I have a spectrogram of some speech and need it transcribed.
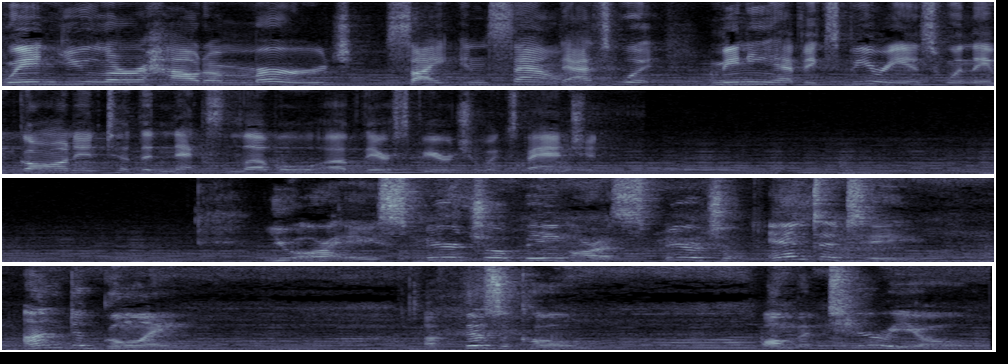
when you learn how to merge sight and sound. That's what many have experienced when they've gone into the next level of their spiritual expansion. You are a spiritual being or a spiritual entity undergoing a physical or material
